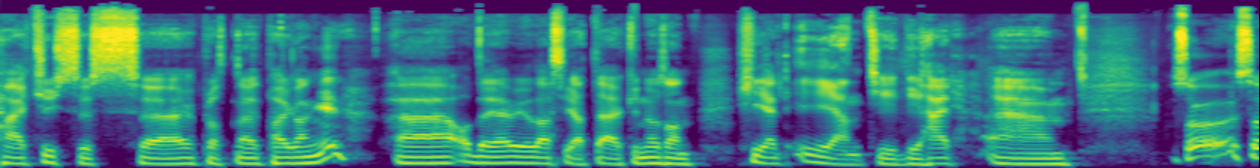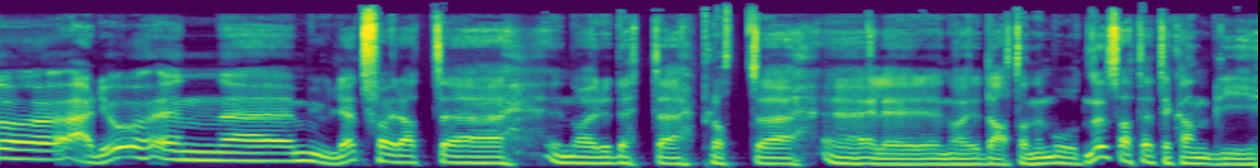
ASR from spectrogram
her krysses eh, plottene et par ganger. Eh, og Det vil jo da si at det er jo ikke noe sånn helt entydig her. Eh, Så, så, er det jo en uh, mulighet for at uh, når dette plottet, uh, eller når dataene modnes, at dette kan bli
